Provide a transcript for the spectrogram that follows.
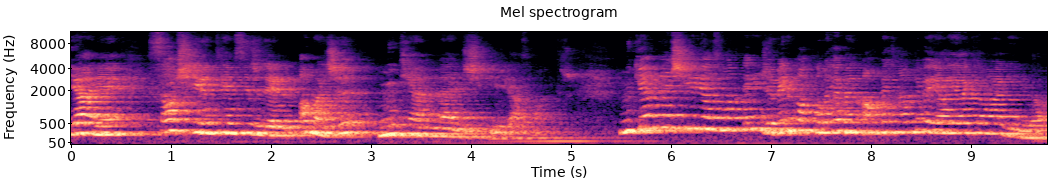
yani saf şiirin temsilcilerinin amacı mükemmel şiir yazmaktır. Mükemmel şiir yazmak deyince benim aklıma hemen Ahmet Hamdi ve Yahya Kemal geliyor.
